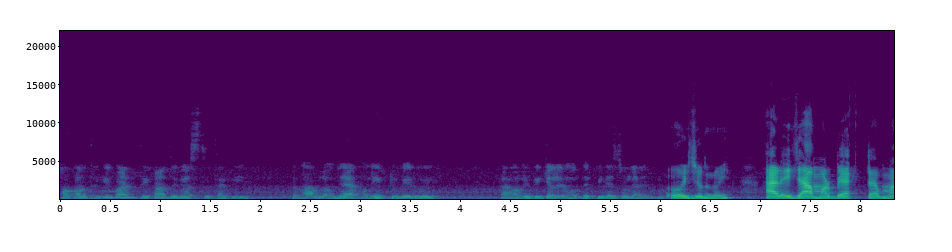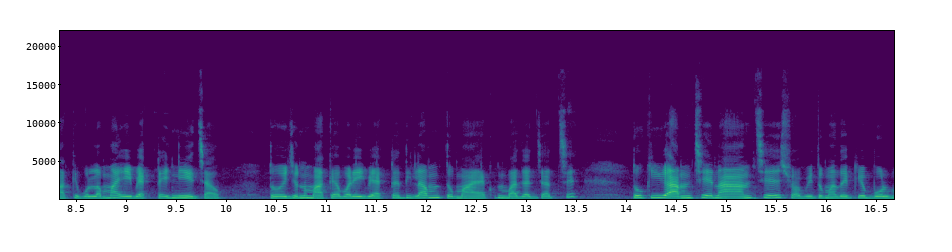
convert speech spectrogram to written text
সকাল থেকে বাড়িতে কাজে ব্যস্ত থাকি। তো ভাবলাম যে এখনই একটু বের হই। তাহলে বিকেলের মধ্যে ফিরে চলে আসব। ওই জন্যই। আর এই যে আমার ব্যাগটা মাকে বললাম মা এই ব্যাগটাই নিয়ে যাও। তো ওই জন্য মাকে আবার এই ব্যাগটা দিলাম। তো মা এখন বাজার যাচ্ছে। তো কি আনছে না আনছে সবই তোমাদেরকে বলব।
